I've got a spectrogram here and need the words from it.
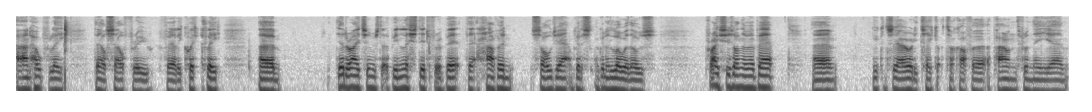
and hopefully they'll sell through fairly quickly. Um, the other items that have been listed for a bit that haven't sold yet, I'm going to I'm going to lower those prices on them a bit. Um, you can see I already take took off a, a pound from the um,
